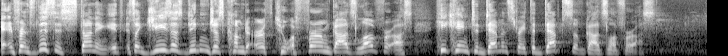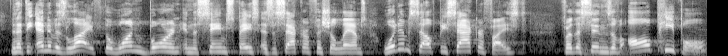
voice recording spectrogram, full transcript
And friends, this is stunning. It's like Jesus didn't just come to earth to affirm God's love for us, He came to demonstrate the depths of God's love for us. And at the end of his life, the one born in the same space as the sacrificial lambs would himself be sacrificed for the sins of all people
